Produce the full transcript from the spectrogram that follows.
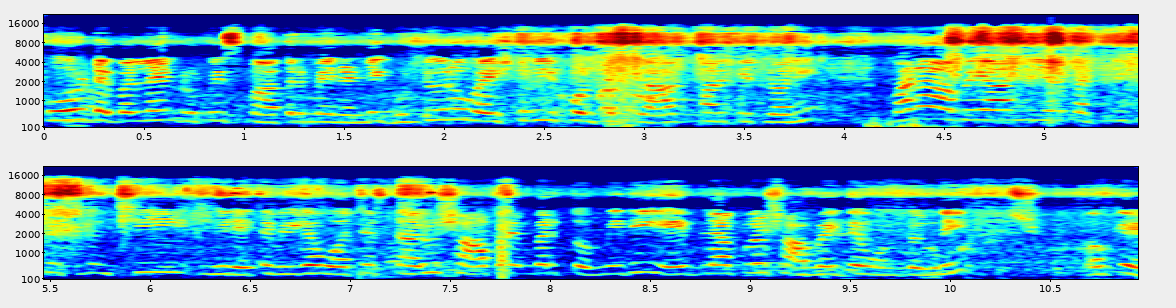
ఫోర్ డబల్ నైన్ రూపీస్ మాత్రమేనండి. గుంటూరు వైష్ణవి హోల్సేల్ క్లాత్ మార్కెట్లోని మన అభయాంజనేయ కట్రీసెస్ నుంచి మీరైతే వీడియో వచ్చేస్తారు షాప్ నెంబర్ తొమ్మిది ఏ బ్లాక్లో షాప్ అయితే ఉంటుంది. ఓకే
